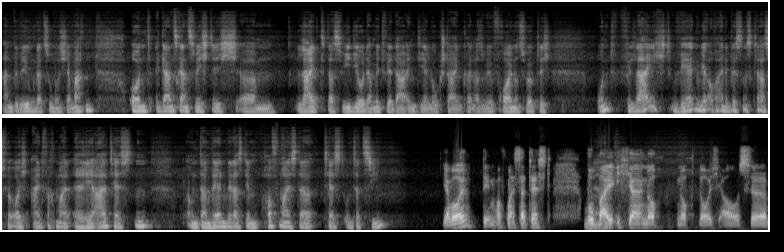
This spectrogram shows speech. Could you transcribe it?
Handbewegung dazu muss ich ja machen. Und ganz, ganz wichtig, ähm, liked das Video, damit wir da in Dialog steigen können. Also wir freuen uns wirklich. Und vielleicht werden wir auch eine Business Class für euch einfach mal real testen. Und dann werden wir das dem Hoffmeister-Test unterziehen. Jawohl, dem Hoffmeister-Test. Wobei ja. ich ja noch, noch durchaus äh,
